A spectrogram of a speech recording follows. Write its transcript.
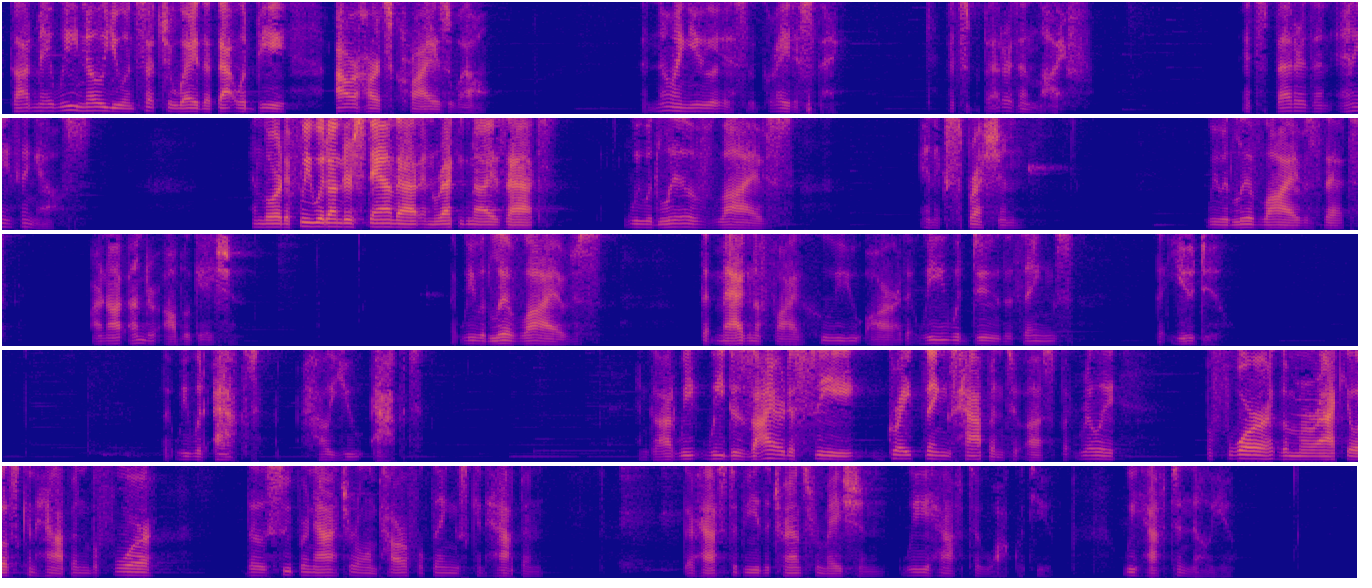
God, may we know you in such a way that that would be our heart's cry as well. That knowing you is the greatest thing. It's better than life. It's better than anything else. And Lord, if we would understand that and recognize that, we would live lives in expression, we would live lives that are not under obligation. That we would live lives that magnify who you are, that we would do the things that you do, that we would act how you act. And God, we, we desire to see great things happen to us, but really, before the miraculous can happen, before those supernatural and powerful things can happen, there has to be the transformation. We have to walk with you. We have to know you.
